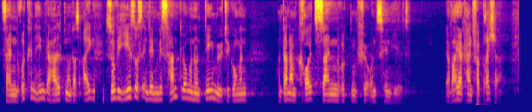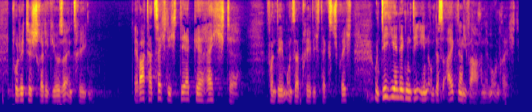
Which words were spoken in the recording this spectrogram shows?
seinen Rücken hingehalten und aus eigen, so wie Jesus in den Misshandlungen und Demütigungen und dann am Kreuz seinen Rücken für uns hinhielt. Er war ja kein Verbrecher politisch-religiöser Intrigen. Er war tatsächlich der Gerechte, von dem unser Predigtext spricht, und diejenigen, die ihn um das eigene waren im Unrecht.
